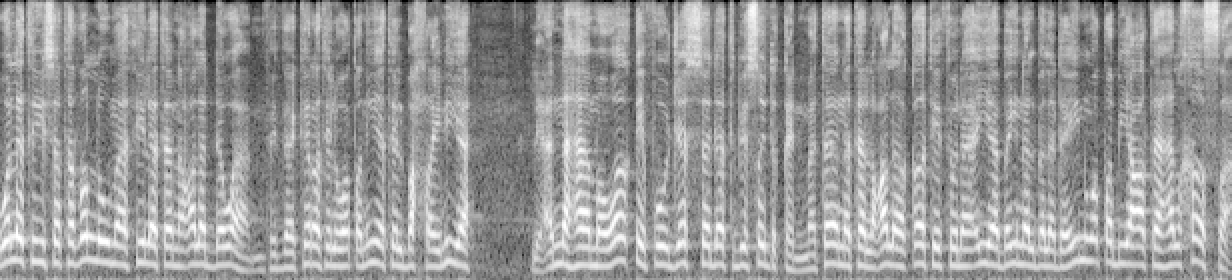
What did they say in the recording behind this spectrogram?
والتي ستظل ماثلة على الدوام في الذاكرة الوطنية البحرينية لأنها مواقف جسدت بصدق متانة العلاقات الثنائية بين البلدين وطبيعتها الخاصة.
